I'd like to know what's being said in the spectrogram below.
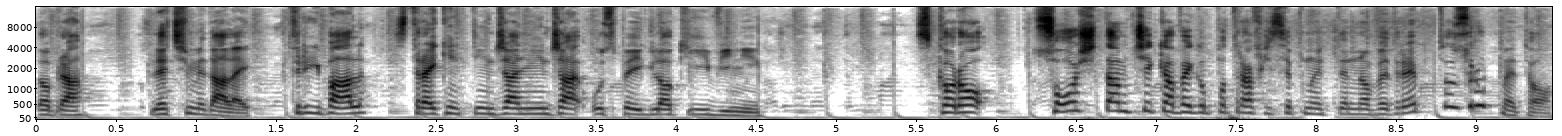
Dobra, lecimy dalej. Tribal, Striking Ninja, Ninja, Uspej, Glocki i Wini. Skoro coś tam ciekawego potrafi sypnąć ten nowy tryb, to zróbmy to.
